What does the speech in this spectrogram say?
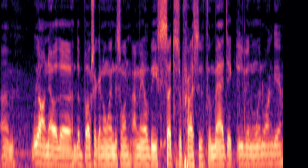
Um, we all know the the Bucks are gonna win this one. I mean, it'll be such a surprise if the Magic even win one game.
